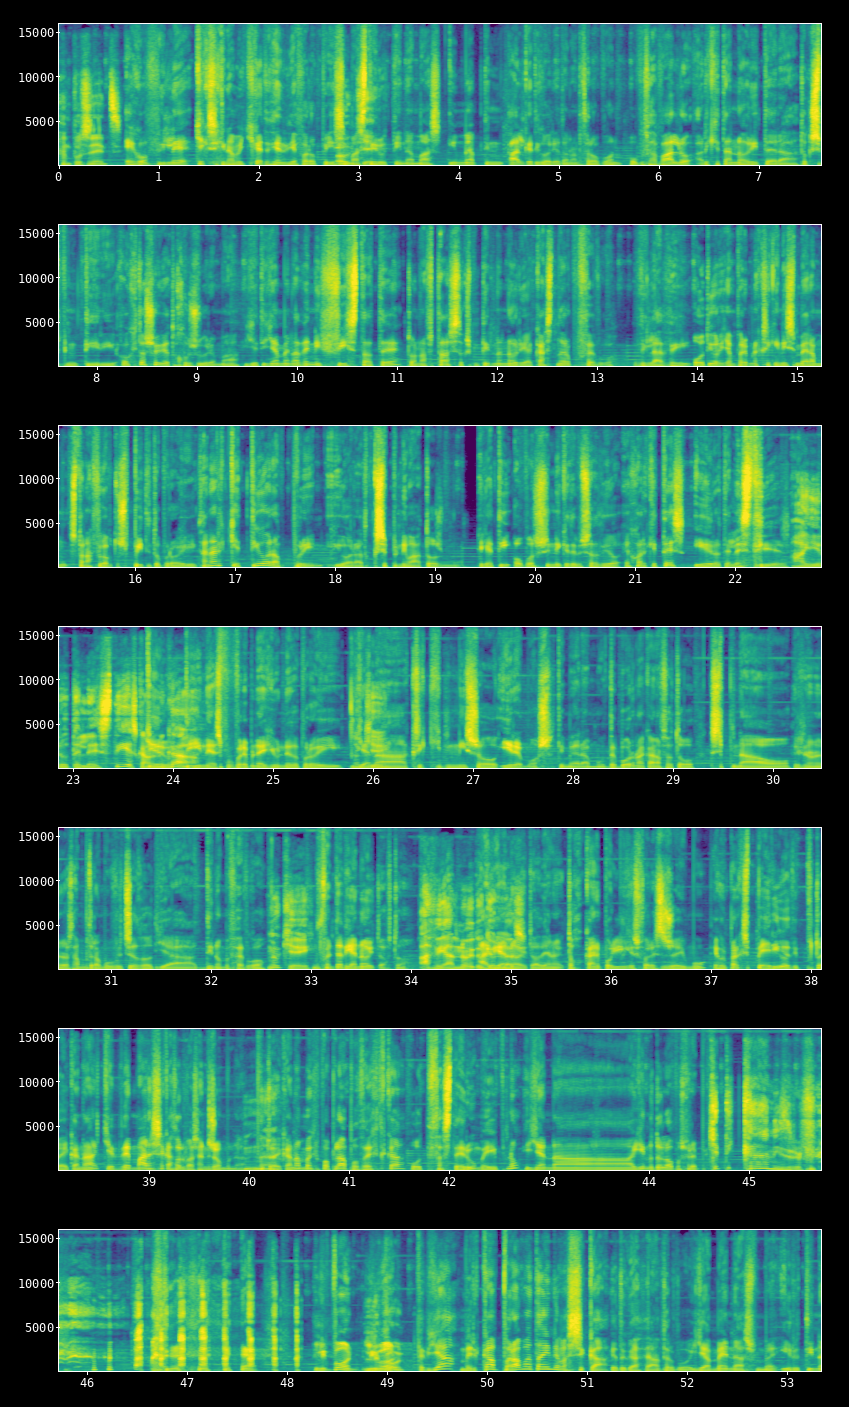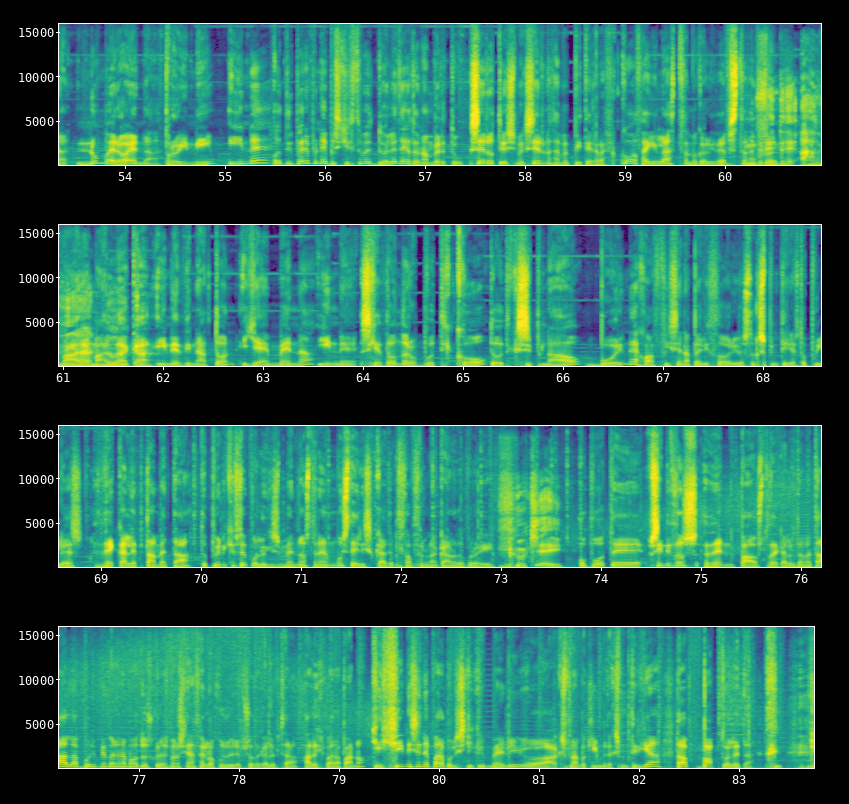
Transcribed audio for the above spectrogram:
Κάπως έτσι. Εγώ, φίλε, και ξεκινάμε εκεί κατευθείαν τη διαφοροποίηση Οκ. μα στη ρουτίνα μας. Είμαι από την άλλη κατηγορία των ανθρώπων, όπου θα βάλω αρκετά νωρίτερα το ξυπνητήρι, όχι τόσο για το χουζούρεμα, γιατί για μένα δεν υφίσταται το να φτάσει το ξυπνητήρι να είναι οριακά στην ώρα που φεύγω. Δηλαδή, ό,τι ώρα για να πρέπει να ξεκινήσει η μέρα μου στο να φύγω από το σπίτι το πρωί, θα είναι αρκετή ώρα πριν η ώρα του ξυπνήματός μου. Γιατί, όπως είναι και το επεισόδιο, έχω αρκετές ιεροτελεστίες Α, ιεροτελεστίες και κανονικά. ρουτίνες που πρέπει να γίνουν το πρωί Οκ. για να ξεκινήσω ήρεμος τη μέρα μου. Δεν μπορώ να κάνω αυτό το ξυπνάω, ρίχνω νερό στα μούτρα μου, βουρτσίζω δόντια, ντύνομαι, φεύγω. Οκ. Μου φαίνεται αδιανόητο αυτό. Αδιανόητο κιόλας. Αδιανόητο, αδιανόητο. Το έχω κάνει πολύ λίγες φορές στη ζωή μου. Έχουν υπάρξει περίοδοι που το έκανα και δεν μ' άρεσε καθόλου. Βασανιζόμουν Ναι. που το έκανα μέχρι που απλά αποδέχτηκα ότι θα στερούμε ύπνο για να γίνονται όλα όπως πρέπει. Και τι κάνεις, ρε φίλε; Λοιπόν, Λοιπόν. λοιπόν, παιδιά, μερικά πράγματα είναι βασικά για τον κάθε άνθρωπο. Για μένα, ας πούμε, η ρουτίνα νούμερο 1 πρωινή είναι ότι πρέπει να επισκεφτούμε την τουαλέτα για το number 2. Ξέρω ότι όσοι με ξέρουν θα με πείτε γραφικό, θα γελάσετε, θα με κοροϊδέψετε, Μου θα πείτε. φαίνεται Μάρε αδιανόητο. μαλάκα, είναι δυνατόν για εμένα, είναι σχεδόν ρομποτικό το ότι ξυπνάω. Μπορεί να έχω αφήσει ένα περιθώριο στο ξυπνητήρι αυτό που λες, 10 λεπτά μετά, το οποίο είναι και αυτό υπολογισμένο ώστε να μην μου στερήσει κάτι από αυτά που θέλω να κάνω το πρωί. Οκ. Οπότε συνήθως δεν πάω στο 10 λεπτά μετά, αλλά μπορεί μια μέρα να είμαι όντως κουρασμένος και να θέλω να χουζουρέψω 10 λεπτά, αλλά όχι παραπάνω. Και η κίνηση είναι πάρα πολύ συγκεκριμένη. Α, Ξυπνάμε, κλείνουμε τα ξυπνητήρια, τα μπαπ τουαλέτα.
